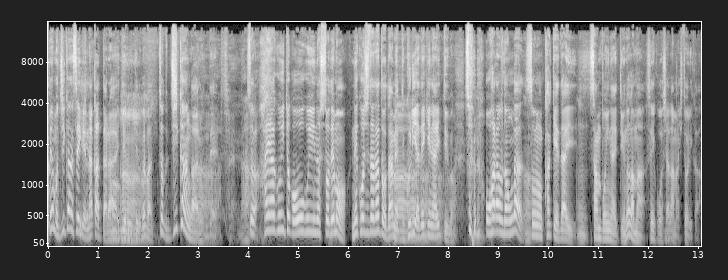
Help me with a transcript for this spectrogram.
でも時間制限なかったらいけるけどやっぱちょっと時間があるんで。あそうやな。そう早食いとか大食いの人でも猫舌だとダメってクリアできないっていうそういうお腹うどんがそのかけ第3分以内っていうのがまあ成功者がまあ1人か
